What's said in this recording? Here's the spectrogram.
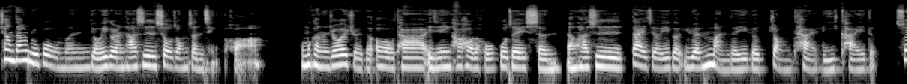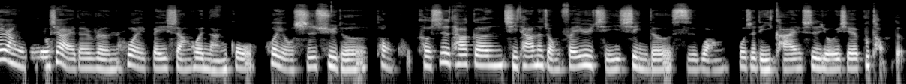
像当如果我们有一个人他是寿终正寝的话，我们可能就会觉得，哦，他已经好好的活过这一生，然后他是带着一个圆满的一个状态离开的。虽然我们留下来的人会悲伤、会难过、会有失去的痛苦，可是它跟其他那种非预期性的死亡或是离开是有一些不同的。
